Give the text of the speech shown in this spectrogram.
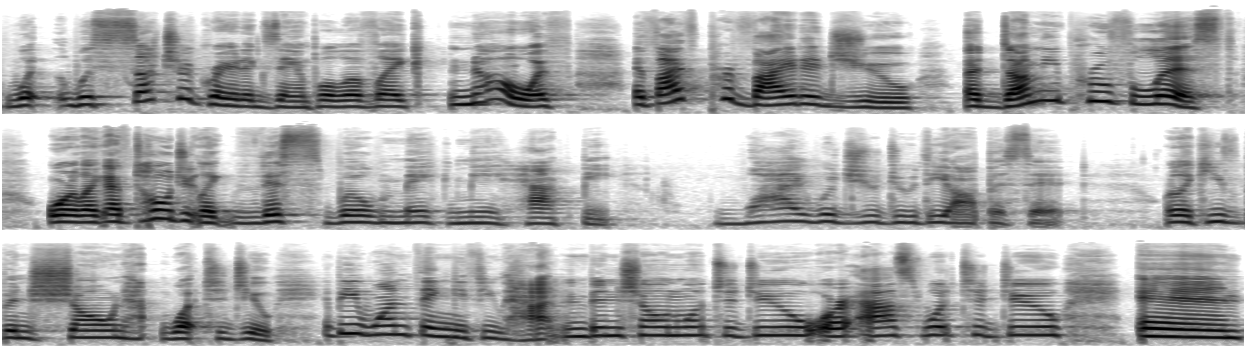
what was such a great example of like no if if I've provided you a dummy proof list or like I've told you like this will make me happy why would you do the opposite or like you've been shown what to do. It'd be one thing if you hadn't been shown what to do or asked what to do and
